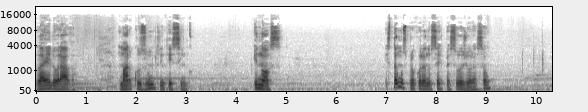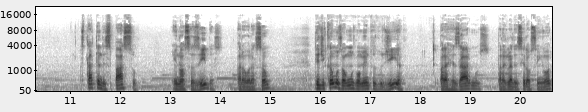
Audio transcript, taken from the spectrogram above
Lá ele orava. Marcos 1:35. E nós, Estamos procurando ser pessoas de oração? Está tendo espaço em nossas vidas para oração? Dedicamos alguns momentos do dia para rezarmos, para agradecer ao Senhor?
